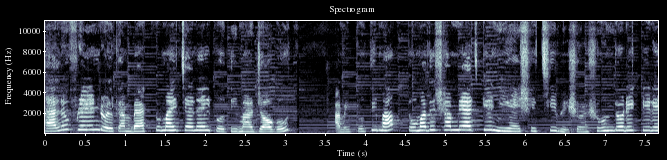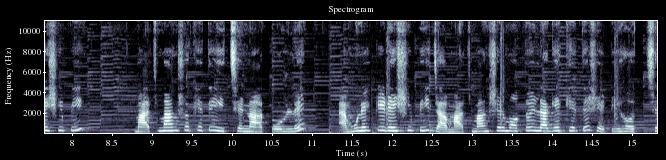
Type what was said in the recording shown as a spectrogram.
Hello friend, welcome back to my channel Pratima Jagat. আমি প্রতিমা, তোমাদের সামনে আজকে নিয়ে এসেছি ভীষণ সুন্দর একটি রেসিপি মাছ মাংস খেতে ইচ্ছে না করলে এমন একটি রেসিপি যা মাছ মাংসের মতোই লাগে খেতে, সেটি হচ্ছে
